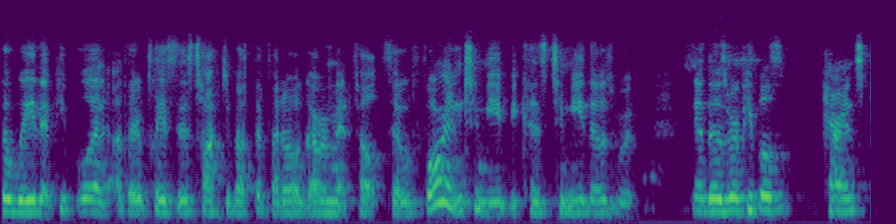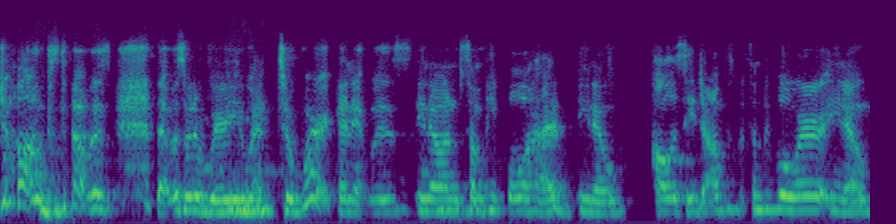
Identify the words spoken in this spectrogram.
the way that people in other places talked about the federal government felt so foreign to me because to me those were you know those were people's parents' jobs. That was that was sort of where you went to work. And it was, you know, and some people had, you know, policy jobs, but some people were, you know,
